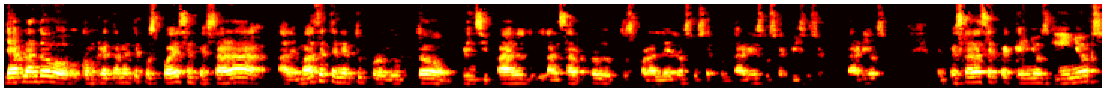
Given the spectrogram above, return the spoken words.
ya hablando concretamente, pues puedes empezar a, además de tener tu producto principal, lanzar productos paralelos o secundarios o servicios secundarios, empezar a hacer pequeños guiños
